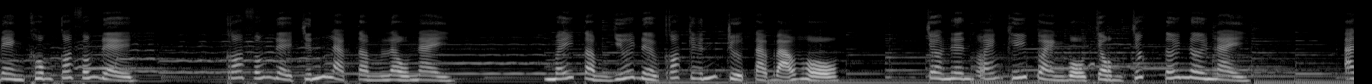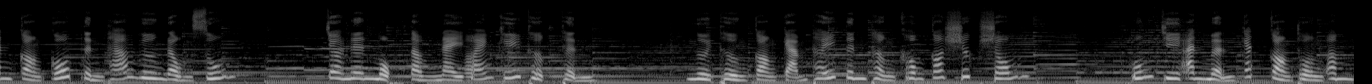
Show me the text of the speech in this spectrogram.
Đèn không có vấn đề. Có vấn đề chính là tầm lầu này. Mấy tầm dưới đều có kính trừ tà bảo hộ. Cho nên oán khí toàn bộ chồng chất tới nơi này. Anh còn cố tình tháo gương đồng xuống. Cho nên một tầm này oán khí thực thịnh. Người thường còn cảm thấy tinh thần không có sức sống. Uống chi anh mệnh cách còn thuần âm.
